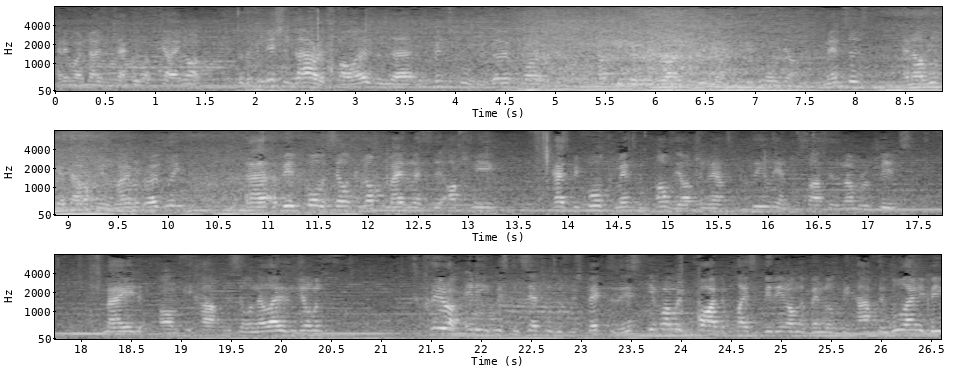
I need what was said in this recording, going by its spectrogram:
everyone knows exactly what's going on. So the conditions are as follows, and uh, the principal reserve price must be given in writing to the before the auction commences, and I will get that off you in a moment, Rosalie. Uh, a bid for the seller cannot be made unless the auctioneer has before commencement of the auction announced clearly and precisely the number of bids made on behalf of the seller. Now, ladies and gentlemen, clear up any misconceptions with respect to this, if I'm required to place a bid in on the vendor's behalf, there will only be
